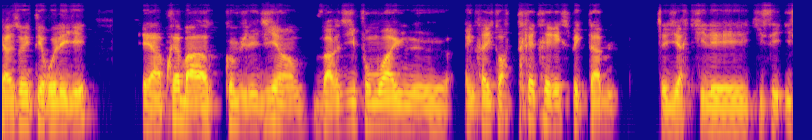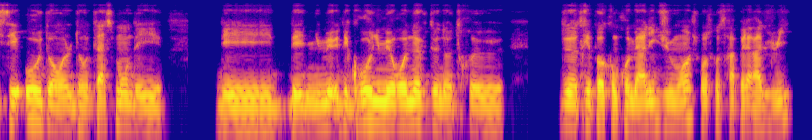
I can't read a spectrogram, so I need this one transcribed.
car ils ont été relégués. Et après, bah, comme je l'ai dit, hein, Vardy, pour moi, a une, une trajectoire très, très respectable. C'est-à-dire qu'il est, qu'il s'est hissé haut dans, dans le classement des, des, des, des gros numéros 9 de notre, de notre époque en première ligue, du moins. Je pense qu'on se rappellera de lui.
